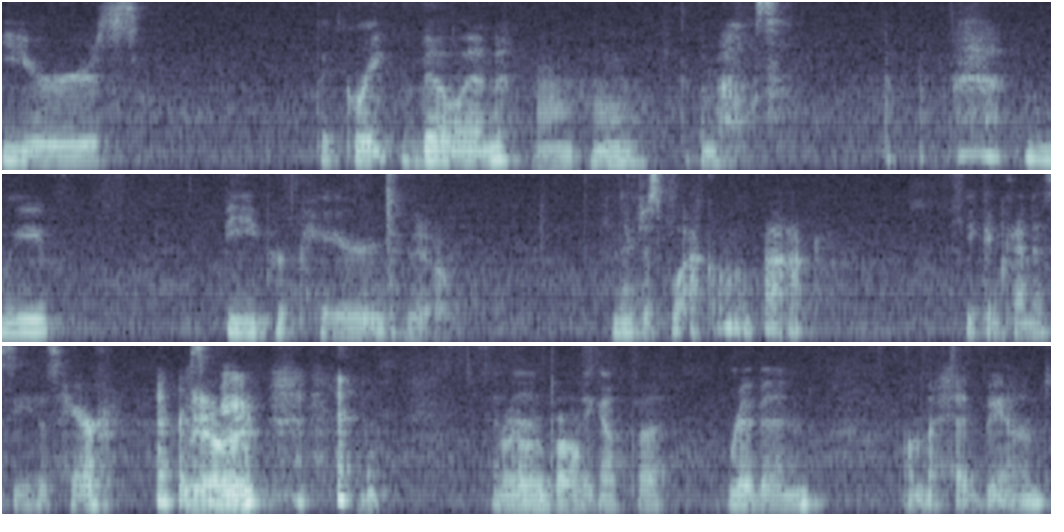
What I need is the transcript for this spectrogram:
ears. The great villain. Mm-hmm. Look at the mouse. Leave. Be prepared. Yeah. And they're just black on the back. You can kind of see his hair Yeah, mane. and Right then they got the ribbon on the headband.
